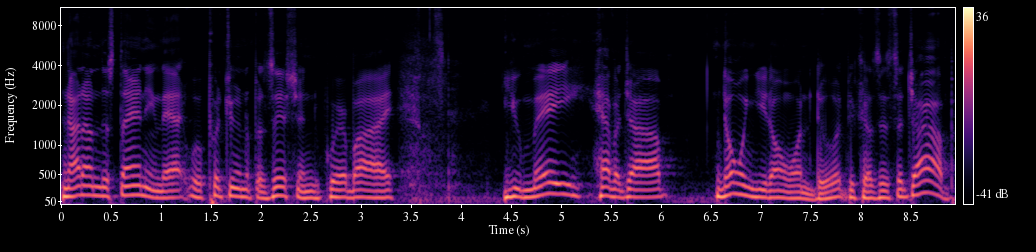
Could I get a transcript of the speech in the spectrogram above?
Not understanding that will put you in a position whereby you may have a job knowing you don't want to do it because it's a job.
